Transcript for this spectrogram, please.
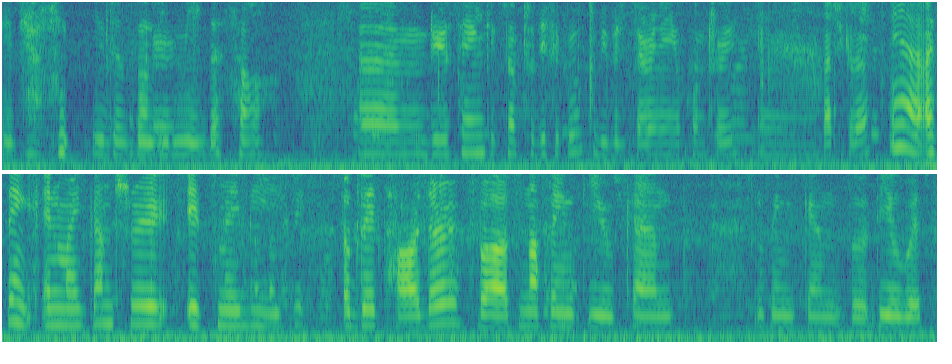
You just you just don't eat meat. That's all. Um, do you think it's not too difficult to be vegetarian in your country, in particular? Yeah, I think in my country it's maybe a bit harder, but nothing you can't nothing you can uh, deal with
